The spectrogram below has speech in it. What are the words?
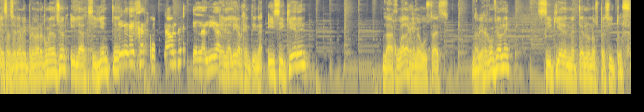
Esa sería mi primera recomendación. Y la siguiente Vieja confiable en la Liga. en la Liga Argentina. Y si quieren, la jugada que me gusta es la vieja confiable. Si quieren meterle unos pesitos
